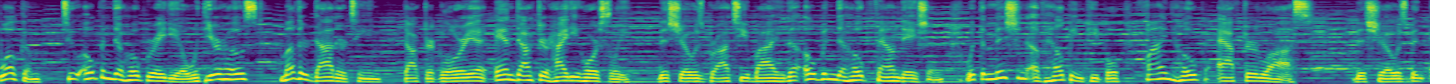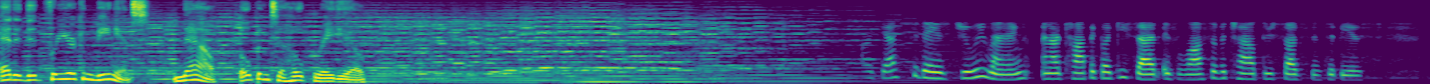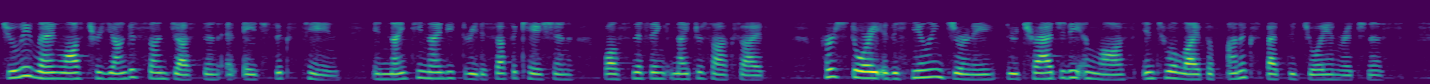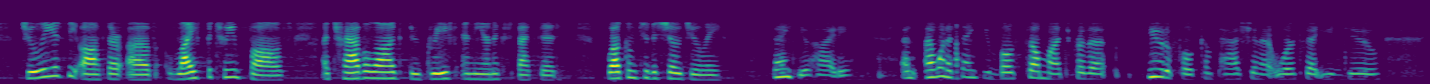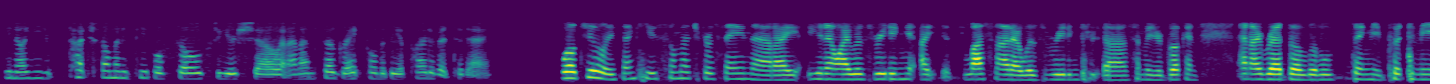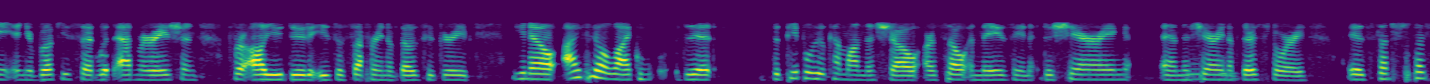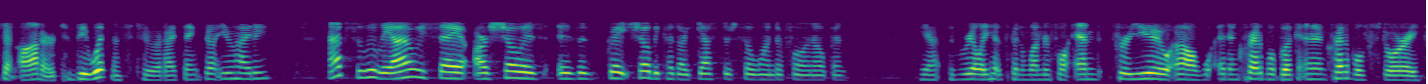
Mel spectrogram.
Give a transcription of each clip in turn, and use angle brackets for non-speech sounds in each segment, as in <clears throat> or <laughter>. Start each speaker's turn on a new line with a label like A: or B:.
A: Welcome to Open to Hope Radio with your host, mother daughter team, Dr. Gloria and Dr. Heidi Horsley. This show is brought to you by the Open to Hope Foundation with the mission of helping people find hope after loss. This show has been edited for your convenience. Now, Open to Hope Radio.
B: Our guest today is Julie Lange, and our topic, like you said, is loss of a child through substance abuse. Julie Lange lost her youngest son, Justin, at age 16 in 1993 to suffocation while sniffing nitrous oxide. Her story is a healing journey through tragedy and loss into a life of unexpected joy and richness. Julie is the author of Life Between Falls, a travelogue through grief and the unexpected. Welcome to the show, Julie.
C: Thank you, Heidi. And I want to thank you both so much for the beautiful, compassionate work that you do you know, you touch so many people's souls through your show, and I'm so grateful to be a part of it today.
D: Well, Julie, thank you so much for saying that. I, you know, I was reading I, last night. I was reading through uh, some of your book, and and I read the little thing you put to me in your book. You said, "With admiration for all you do to ease the suffering of those who grieve." You know, I feel like that the people who come on the show are so amazing. The sharing and the mm-hmm. sharing of their story is such such an honor to be witness to it. I think, don't you, Heidi?
B: Absolutely. I always say our show is is a great show because our guests are so wonderful and open.
D: Yeah, it really has been wonderful. And for you, oh, an incredible book, an incredible story.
